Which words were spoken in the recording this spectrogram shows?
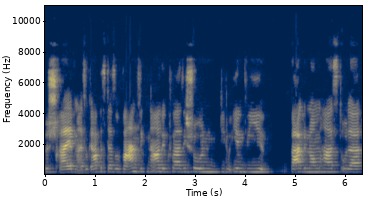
beschreiben? Also gab es da so Warnsignale quasi schon, die du irgendwie wahrgenommen hast? Oder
